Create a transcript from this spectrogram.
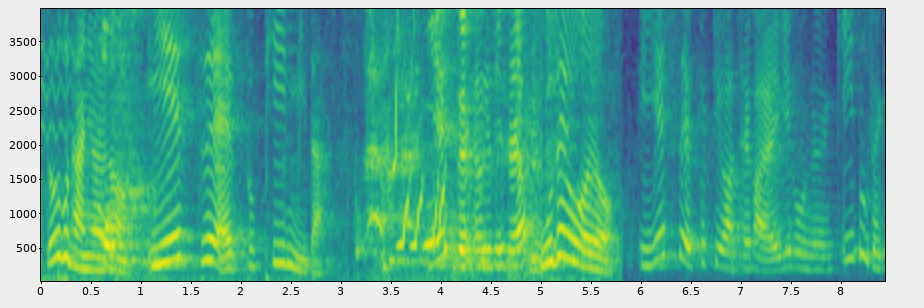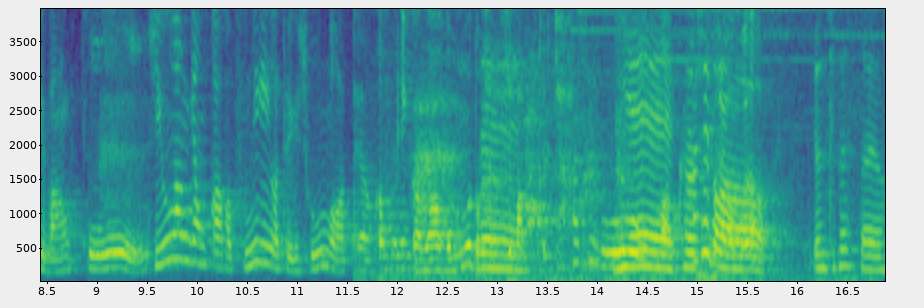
쓰고 다녀요. E ESFP입니다. ESFP세요? 못 외워요. ESFP가 제가 알기로는 끼도 되게 많고 기후환경과가 분위기가 되게 좋은 것 같아요. 아까 보니까 막 업무도 네. 같이 막 이렇게 하시고 예, 막 그렇죠. 하시더라고요. 연습했어요.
